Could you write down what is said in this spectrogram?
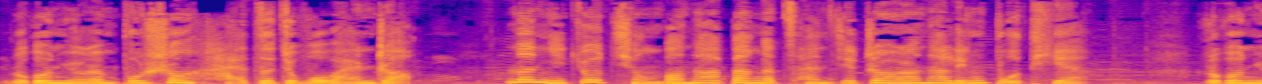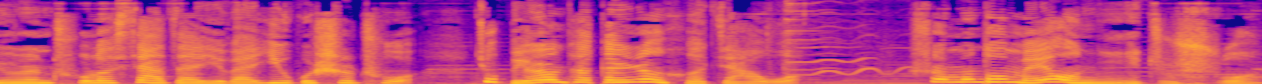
如果女人不生孩子就不完整，那你就请帮她办个残疾证，让她领补贴。如果女人除了下载以外一无是处，就别让她干任何家务，什么都没有你一直说。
